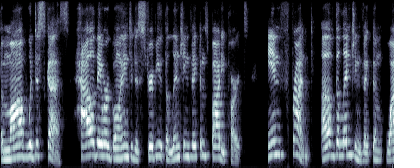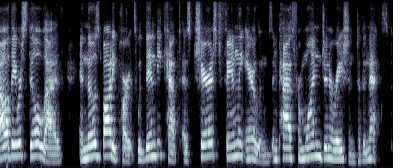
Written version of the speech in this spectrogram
the mob would discuss how they were going to distribute the lynching victim's body parts in front of the lynching victim while they were still alive, and those body parts would then be kept as cherished family heirlooms and passed from one generation to the next.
